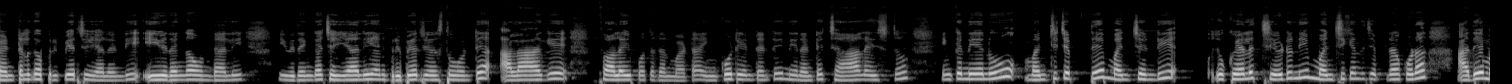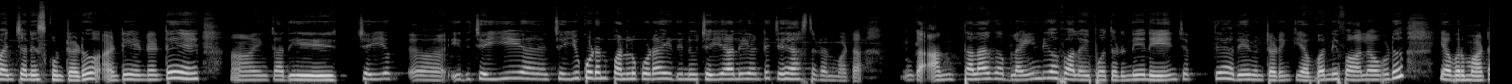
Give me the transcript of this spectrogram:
మెంటల్గా ప్రిపేర్ చేయాలండి. ఈ విధంగా ఉండాలి ఈ విధంగా చేయాలి అని ప్రిపేర్ చేస్తూ ఉంటే అలాగే ఫాలో అయిపోతాడు అనమాట ఇంకోటి ఏంటంటే నేనంటే చాలా ఇష్టం. ఇంకా నేను మంచి చెప్తే మంచి అండి ఒకవేళ చెడుని మంచి కింద చెప్పినా కూడా అదే మంచి అనేసుకుంటాడు అంటే ఏంటంటే ఇంకా అది చెయ్య ఇది చెయ్యి చెయ్యకూడని పనులు కూడా ఇది నువ్వు చెయ్యాలి అంటే చేసేస్తాడనమాట. ఇంకా అంతలాగా బ్లైండ్గా ఫాలో అయిపోతాడు. నేను ఏం చెప్తే అదే వింటాడు. ఇంక ఎవరిని ఫాలో అవ్వడు ఎవరి మాట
